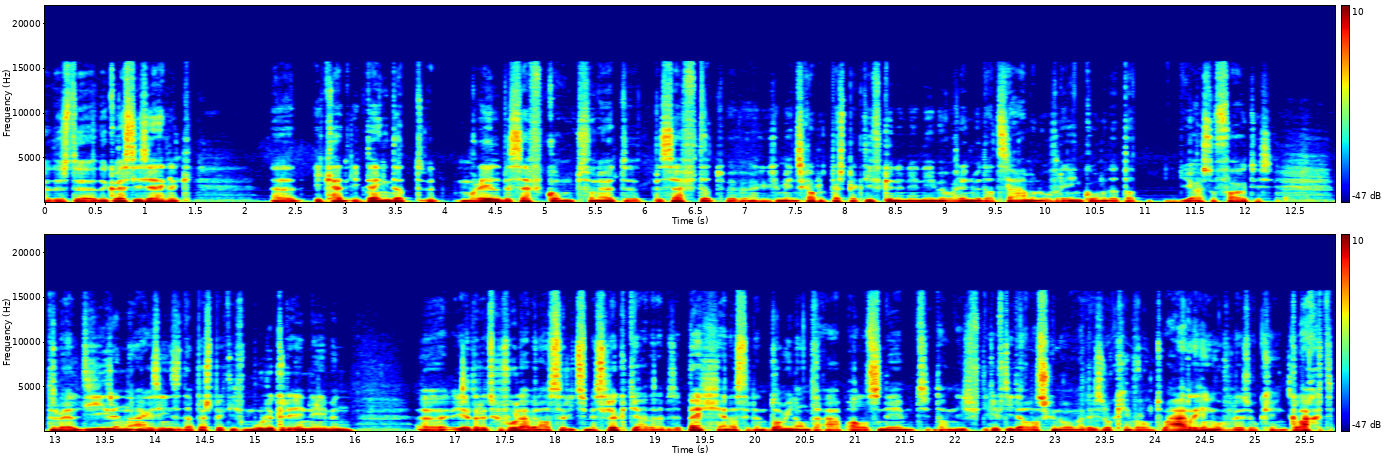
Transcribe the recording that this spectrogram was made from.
Eh, dus de, de kwestie is eigenlijk... eh, ik, ik denk dat het moreel besef komt vanuit het besef dat we een gemeenschappelijk perspectief kunnen innemen waarin we dat samen overeenkomen dat dat juist of fout is. Terwijl dieren, aangezien ze dat perspectief moeilijker innemen, eh, eerder het gevoel hebben als er iets mislukt, ja, dan hebben ze pech. En als er een dominante aap alles neemt, dan heeft, hij dat alles genomen. Maar er is ook geen verontwaardiging of er is ook geen klacht.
